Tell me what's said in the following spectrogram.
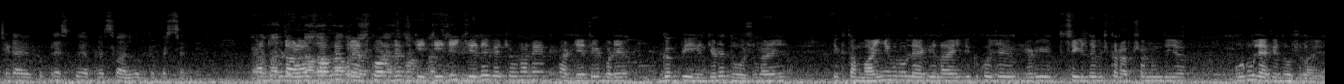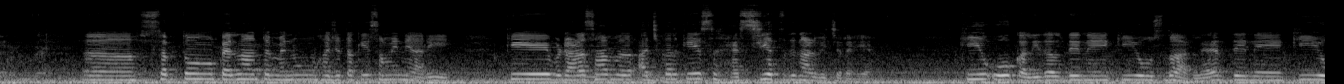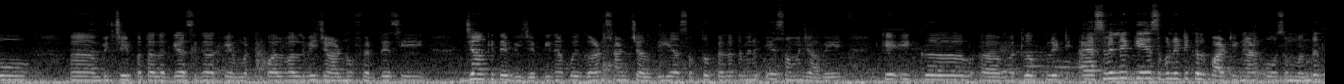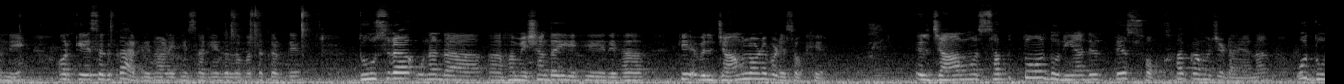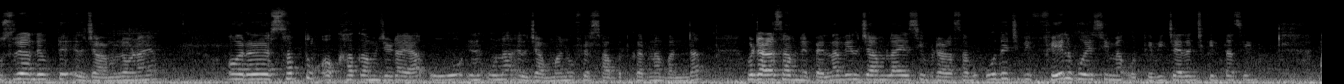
ਜਿਹੜਾ ਕੋਈ ਪ੍ਰੈਸ ਕੋਈ ਆਪਣਾ ਸਵਾਲ ਹੋਵੇ ਤਾਂ ਪੁੱਛ ਸਕਦੇ ਹੈ ਅੱਜ ਬਡਾਲਾ ਸਾਹਿਬ ਨੇ ਪ੍ਰੈਸ ਕਾਨਫਰੰਸ ਕੀਤੀ ਸੀ ਜਿਹਦੇ ਵਿੱਚ ਉਹਨਾਂ ਨੇ ਅੱਡੇ ਤੇ ਬੜੇ ਗੰਭੀਰ ਜਿਹੜੇ ਦੋਸ਼ ਲਾਏ। ਇੱਕ ਤਾਂ ਮਾਈਨਿੰਗ ਨੂੰ ਲੈ ਕੇ ਲਾਏ ਇੱਕ ਕੁਝ ਜਿਹੜੀ ਤਹਿਸੀਲ ਦੇ ਵਿੱਚ ਕਰਪਸ਼ਨ ਹੁੰਦੀ ਆ ਉਹਨੂੰ ਲੈ ਕੇ ਦੋਸ਼ ਲਾਏ। ਅਹ ਸਭ ਤੋਂ ਪਹਿਲਾਂ ਤਾਂ ਮੈਨੂੰ ਹਜੇ ਤੱਕ ਇਹ ਸਮਝ ਨਹੀਂ ਆ ਰਹੀ ਕਿ ਵਡਾਲਾ ਸਾਹਿਬ ਅੱਜ ਕੱਲ ਕਿਸ ਹੈਸੀਅਤ ਦੇ ਨਾਲ ਵਿਚ ਰਹੇ ਆ। ਕੀ ਉਹ ਅਕਾਲੀ ਦਲ ਦੇ ਨੇ ਕੀ ਉਹ ਸੁਧਾਰ ਲਹਿਰ ਦੇ ਨੇ ਕੀ ਉਹ ਵਿੱਚ ਹੀ ਪਤਾ ਲੱਗਿਆ ਸੀਗਾ ਕਿ ਅਮਰਪਾਲ ਵੱਲ ਵੀ ਜਾਣ ਨੂੰ ਫਿਰਦੇ ਸੀ ਜਾਂ ਕਿਤੇ ਬੀਜੇਪੀ ਨਾਲ ਕੋਈ ਗੜ੍ਹ ਸੰਡ ਚੱਲਦੀ ਆ। ਸਭ ਤੋਂ ਪਹਿਲਾਂ ਤਾਂ ਮੈਨੂੰ ਇਹ ਸਮਝ ਆਵੇ ਕਿ ਇੱਕ ਮਤਲਬ ਪੋਲੀਟੀ, ਇਸ ਵੇਲੇ ਕੇਸ ਪੋਲੀਟੀਕਲ ਪਾਰਟੀ ਨਾਲ ਉਹ ਸੰਬੰਧਿਤ ਨੇ ਔਰ ਕੇਸ ਅਧਿਕਾਰ ਦੇ ਨਾਲ ਇਹ ਸਾਰੀਆਂ ਗੱਲਾਂ ਬਾਤਾਂ ਕਰਦੇ ਦੂਸਰਾ, ਉਹਨਾਂ ਦਾ ਹਮੇਸ਼ਾ ਦਾ ਹੀ ਇਹ ਰਿਹਾ ਕਿ ਇਲਜ਼ਾਮ ਲਾਉਣੇ ਬੜੇ ਸੌਖੇ ਆ। ਇਲਜ਼ਾਮ ਸਭ ਤੋਂ ਦੁਨੀਆ ਦੇ ਉੱਤੇ ਸੌਖਾ ਕੰਮ ਜਿਹੜਾ ਆ ਨਾ, ਉਹ ਦੂਸਰਿਆਂ ਦੇ ਉੱਤੇ ਇਲਜ਼ਾਮ ਲਾਉਣਾ ਆ। ਔਰ ਸਭ ਤੋਂ ਔਖਾ ਕੰਮ ਜਿਹੜਾ ਆ, ਉਹ ਉਹਨਾਂ ਇਲਜ਼ਾਮਾਂ ਨੂੰ ਫਿਰ ਸਾਬਤ ਕਰਨਾ ਬਣਦਾ। ਵਡਾਲਾ ਸਾਹਿਬ ਨੇ ਪਹਿਲਾਂ ਵੀ ਇਲਜ਼ਾਮ ਲਾਏ ਸੀ, ਵਡਾਲਾ ਸਾਹਿਬ ਉਹਦੇ 'ਚ ਵੀ ਫੇਲ ਹੋਏ ਸੀ, ਮੈਂ ਉੱਥੇ ਵੀ ਚੈਲੰਜ ਕੀਤਾ ਸੀ।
